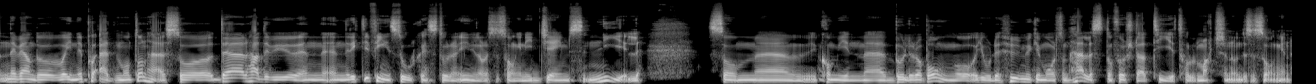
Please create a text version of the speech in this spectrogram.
när vi ändå var inne på Edmonton här så där hade vi ju en, en riktigt fin solskenshistoria i inledande säsongen i James Neal som eh, kom in med buller och bång och gjorde hur mycket mål som helst de första 10-12 matcherna under säsongen.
